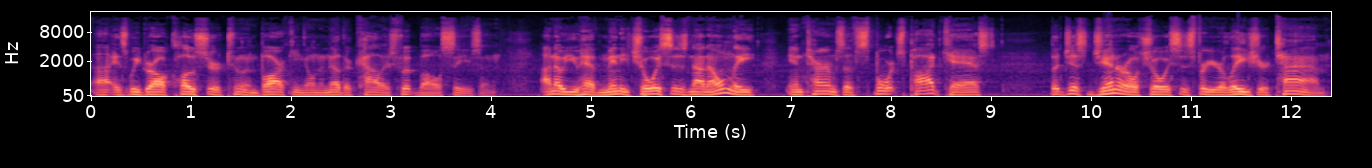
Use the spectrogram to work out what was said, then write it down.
uh, as we draw closer to embarking on another college football season. I know you have many choices, not only in terms of sports podcasts, but just general choices for your leisure time.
